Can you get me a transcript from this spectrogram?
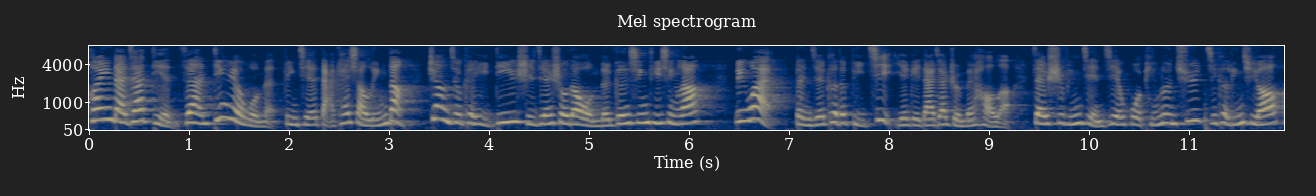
欢迎大家点赞、订阅我们，并且打开小铃铛，这样就可以第一时间收到我们的更新提醒啦。另外，本节课的笔记也给大家准备好了，在视频简介或评论区即可领取哦。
